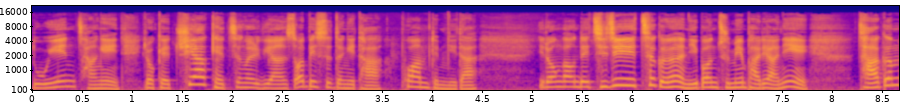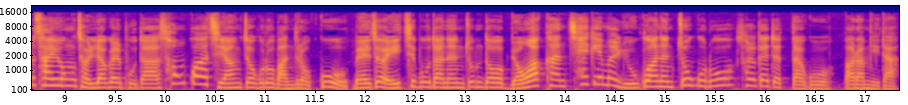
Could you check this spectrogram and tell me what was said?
노인, 장애인 이렇게 취약 계층을 위한 서비스 등이 다 포함됩니다. 이런 가운데 지지 측은 이번 주민 발의안이 자금 사용 전략을 보다 성과 지향적으로 만들었고 Measure H보다는 좀 더 명확한 책임을 요구하는 쪽으로 설계됐다고 말합니다.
